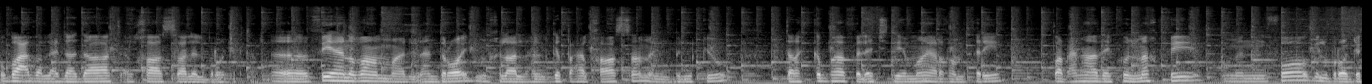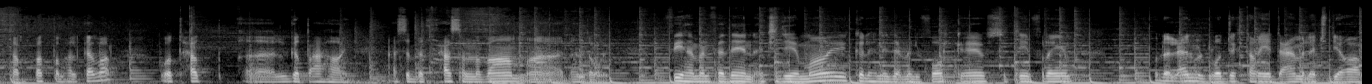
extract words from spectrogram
وبعض الإعدادات الخاصة للبروجيكتر. آه، فيها نظام الأندرويد من خلال هالقطعة الخاصة من BenQ. تركبها في ال HDMI رقم 3 طبعا هذا يكون مخفي من فوق البروجيكتر. تبطل هال cover وتحط آه، القطعة هاي حسب تحصل نظام الأندرويد. فيها منفذين HDMI كلهن يدعم ال 4K و 60 frame. وللعلم البروجيكتور يدعم ال HDR 10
